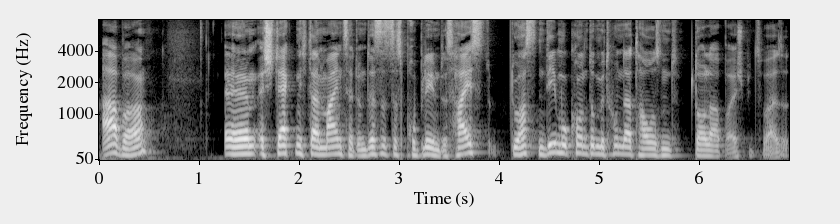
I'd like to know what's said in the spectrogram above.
Aber ähm, es stärkt nicht dein Mindset und das ist das Problem. Das heißt, du hast ein Demokonto mit 100.000 Dollar beispielsweise.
